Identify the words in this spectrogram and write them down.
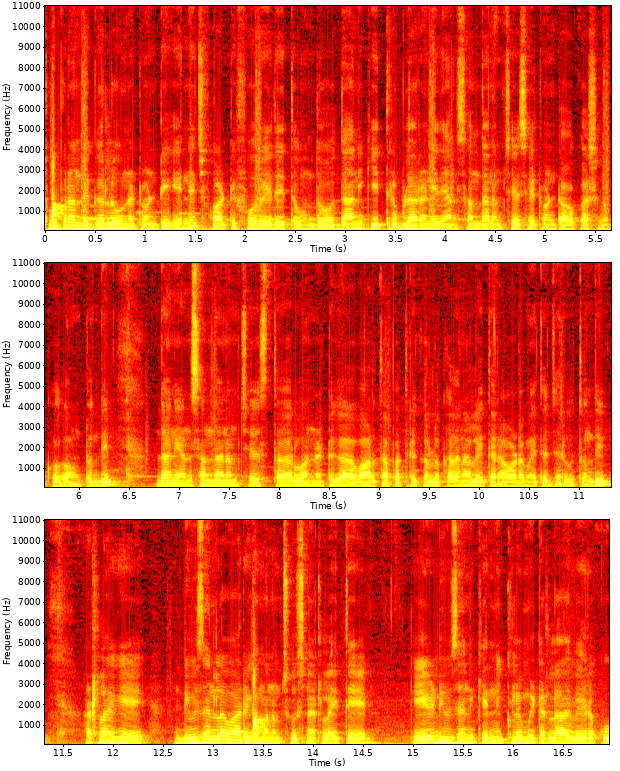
తూప్రాన్ దగ్గరలో ఉన్నటువంటి ఎన్హెచ్ ఫార్టీ ఫోర్ ఏదైతే ఉందో దానికి త్రిబుల్ ఆర్ అనేది అనుసంధానం చేసేటువంటి అవకాశం ఎక్కువగా ఉంటుంది. దాన్ని అనుసంధానం చేస్తారు అన్నట్టుగా వార్తాపత్రికల్లో కథనాలు అయితే రావడం అయితే జరుగుతుంది. అట్లాగే డివిజన్ల వారీగా మనం చూసినట్లయితే ఏ డివిజన్కి ఎన్ని కిలోమీటర్ల మేరకు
